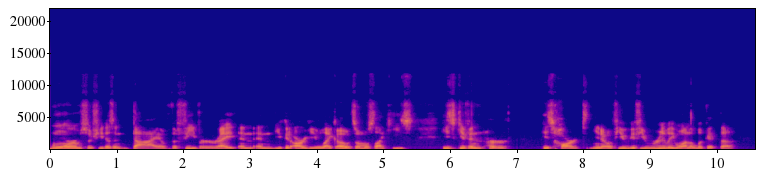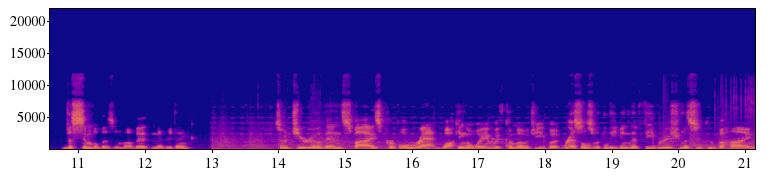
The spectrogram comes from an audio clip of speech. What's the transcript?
warm so she doesn't die of the fever right? And and you could argue like oh it's almost like he's he's given her his heart you know if you if you really want to look at the the symbolism of it and everything so Jiro then spies Purple Rat walking away with Komoji, but wrestles with leaving the feverish Mitsuku behind.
